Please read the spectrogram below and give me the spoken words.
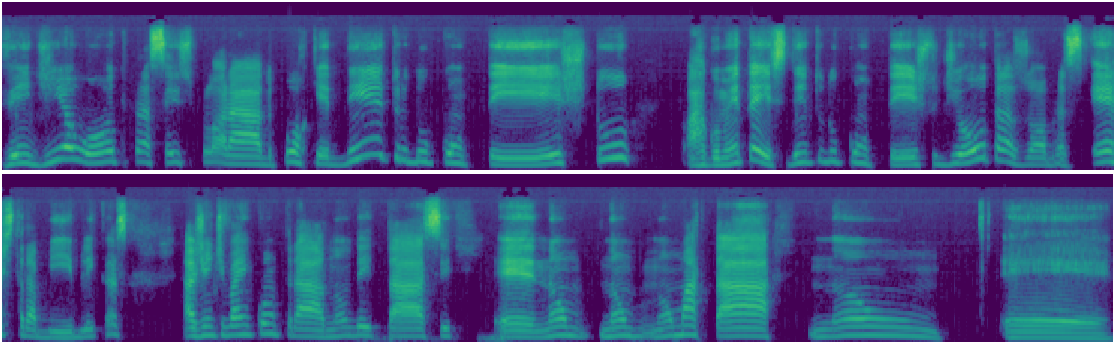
vendia o outro para ser explorado, porque dentro do contexto, o argumento é esse, dentro do contexto de outras obras extra-bíblicas, a gente vai encontrar não deitar-se, é, não, não, não matar, não. É,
